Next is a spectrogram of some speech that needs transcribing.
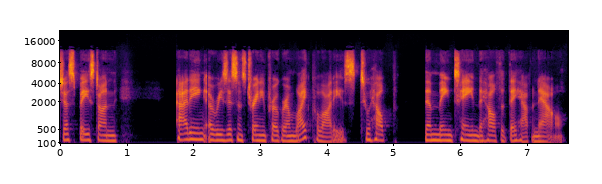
just based on adding a resistance training program like Pilates to help them maintain the health that they have now?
